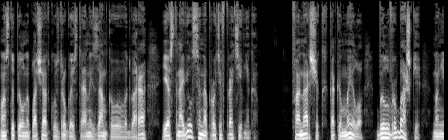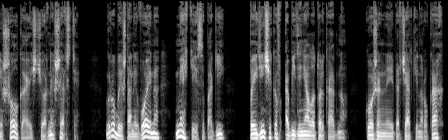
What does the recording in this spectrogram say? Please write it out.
Он ступил на площадку с другой стороны замкового двора и остановился напротив противника. Фонарщик, как и Мейло, был в рубашке, но не из шелка, а из черной шерсти. Грубые штаны воина, мягкие сапоги. Поединщиков объединяло только одно — кожаные перчатки на руках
